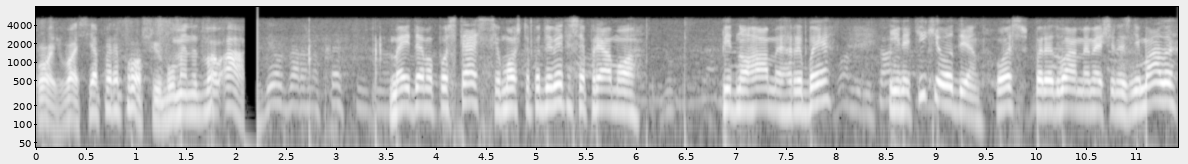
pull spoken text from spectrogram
Ой, Вась, я перепрошую, бо в мене два. А, Ми йдемо по стежці, можете подивитися прямо під ногами гриби. І не тільки один. Ось перед вами ми ще не знімали,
